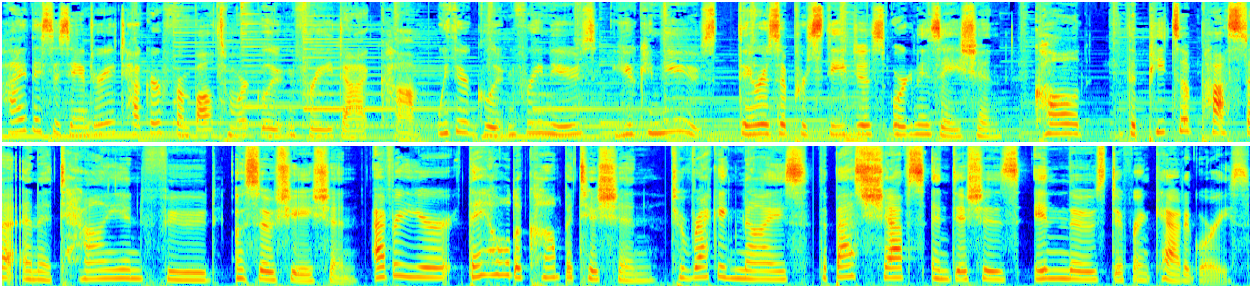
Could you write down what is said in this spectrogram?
Hi, this is Andrea Tucker from BaltimoreGlutenFree.com with your gluten free news you can use. There is a prestigious organization called the Pizza, Pasta, and Italian Food Association. Every year, they hold a competition to recognize the best chefs and dishes in those different categories.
